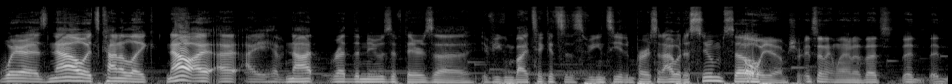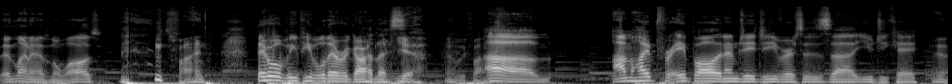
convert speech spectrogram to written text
Whereas now it's kind of like now I, I I have not read the news if there's uh if you can buy tickets to this if you can see it in person. I would assume so. Oh yeah, I'm sure it's in Atlanta. That's it, it- Atlanta has no laws. it's fine. there will be people there regardless. Yeah, it'll be fine. Um, I'm hyped for eight ball and MJG versus uh, UGK. Yeah.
